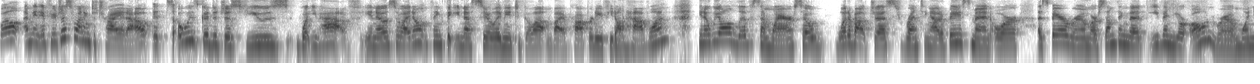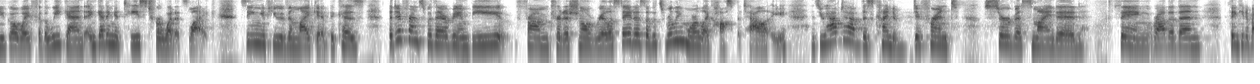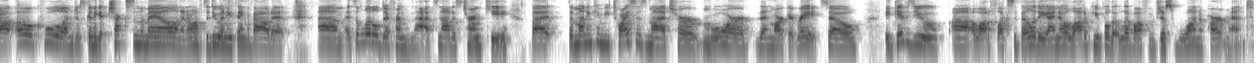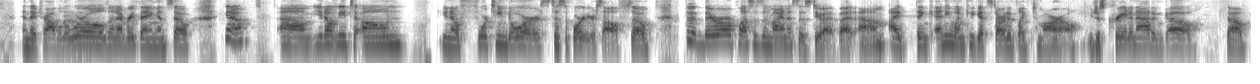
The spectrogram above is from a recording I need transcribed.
Well, I mean, if you're just wanting to try it out, it's always good to just use what you have, you know? So I don't think that you necessarily need to go out and buy a property if you don't have one. You know, we all live somewhere. So what about just renting out a basement or a spare room or something that even your own room when you go away for the weekend and getting a taste for what it's like, seeing if you even like it? Because the difference with Airbnb from traditional real estate is that it's really more like hospitality. And so you have to have this kind of different service minded thing rather than thinking about oh cool i'm just going to get checks in the mail and i don't have to do anything about it. Um, it's a little different than that. It's not as turnkey but the money can be twice as much or more than market rate. So it gives you uh, a lot of flexibility. I know a lot of people that live off of just one apartment and they travel the world and everything. And so you know um, you don't need to own you know 14 doors to support yourself so the, there are pluses and minuses to it but um, i think anyone could get started like tomorrow you just create an ad and go so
